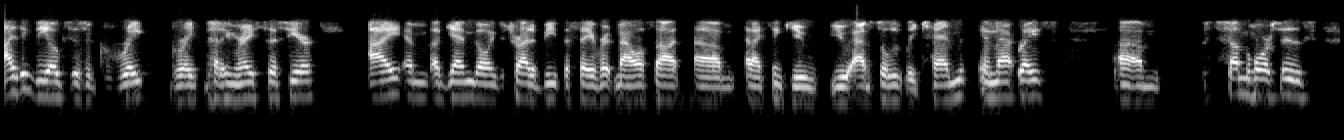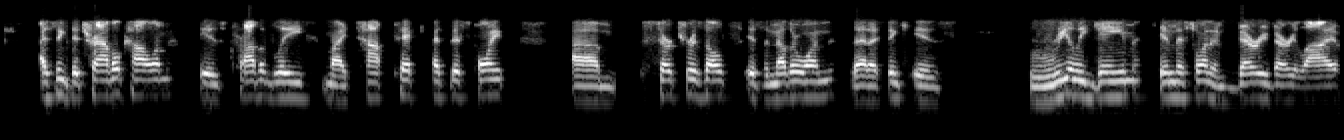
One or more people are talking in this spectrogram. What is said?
I think the Oaks is a great, great betting race this year. I am again going to try to beat the favorite Malathaat, um, and I think you you absolutely can in that race. Um, some horses, I think the travel column is probably my top pick at this point. Um, search results is another one that I think is really game in this one and very, very live.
